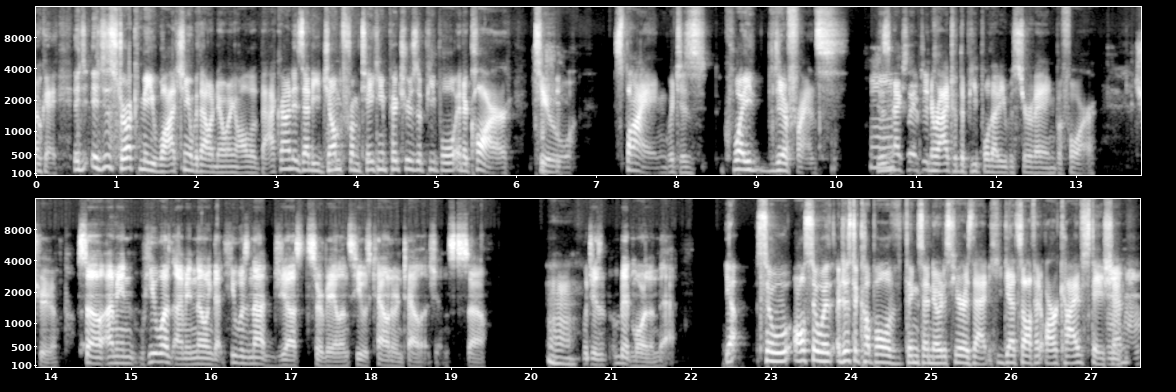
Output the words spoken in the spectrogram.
Okay. It, it just struck me watching it without knowing all the background is that he jumped from taking pictures of people in a car to spying, which is quite the difference. He doesn't actually have to interact with the people that he was surveying before. True. So I mean, he was. I mean, knowing that he was not just surveillance, he was counterintelligence. So, Mhm. which is a bit more than that. Yeah. So also with just a couple of things I noticed here is that he gets off at Archive Station, Mhm.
